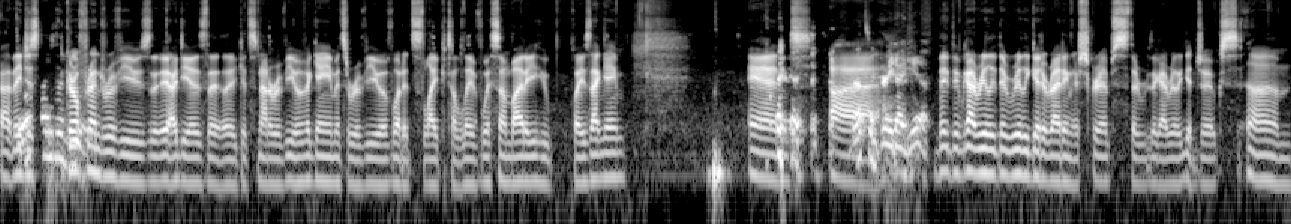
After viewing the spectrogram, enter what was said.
Uh, they just Girlfriend review. girlfriend reviews. The idea is that like it's not a review of a game; it's a review of what it's like to live with somebody who plays that game. And That's a uh, great idea. they they've got really they're really good at writing their scripts. They they got really good jokes. Um,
